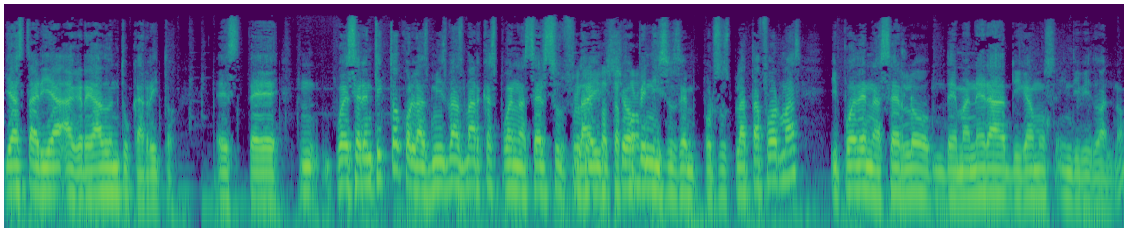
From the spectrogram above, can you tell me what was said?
ya estaría agregado en tu carrito. Este puede ser en TikTok o las mismas marcas pueden hacer sus Propias live shopping y sus em- por sus plataformas y pueden hacerlo de manera, digamos, individual, ¿no?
